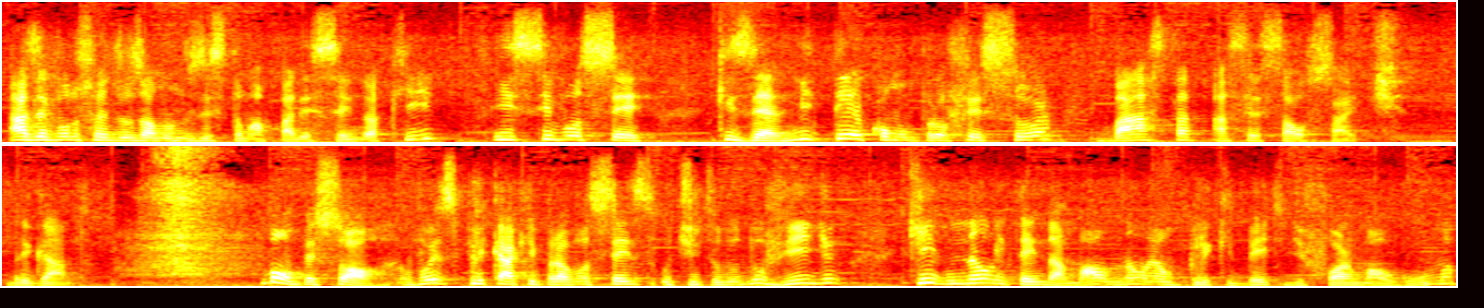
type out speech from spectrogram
As evoluções dos alunos estão aparecendo aqui e se você quiser me ter como professor, basta acessar o site. Obrigado. Bom, pessoal, eu vou explicar aqui para vocês o título do vídeo, que não entenda mal, não é um clickbait de forma alguma,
